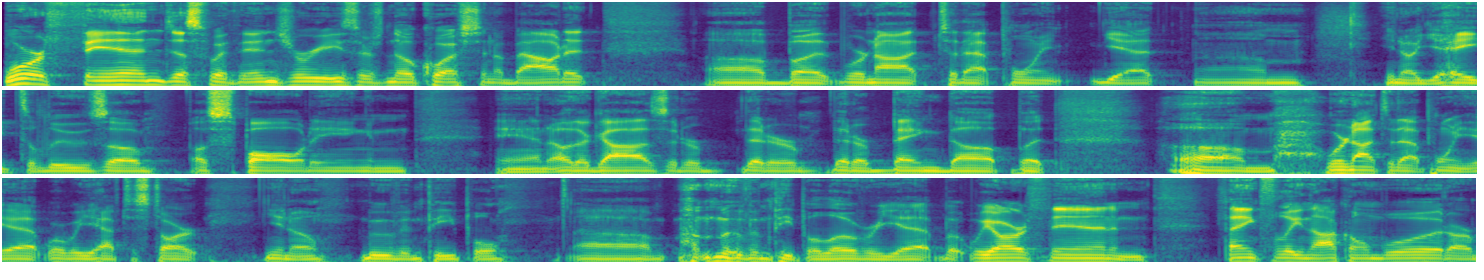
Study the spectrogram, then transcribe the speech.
we're thin just with injuries. There's no question about it. Uh, but we're not to that point yet. Um, you know, you hate to lose a, a Spaulding and and other guys that are that are that are banged up, but um, we're not to that point yet where we have to start, you know, moving people, um, moving people over yet. But we are thin, and thankfully, knock on wood, our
